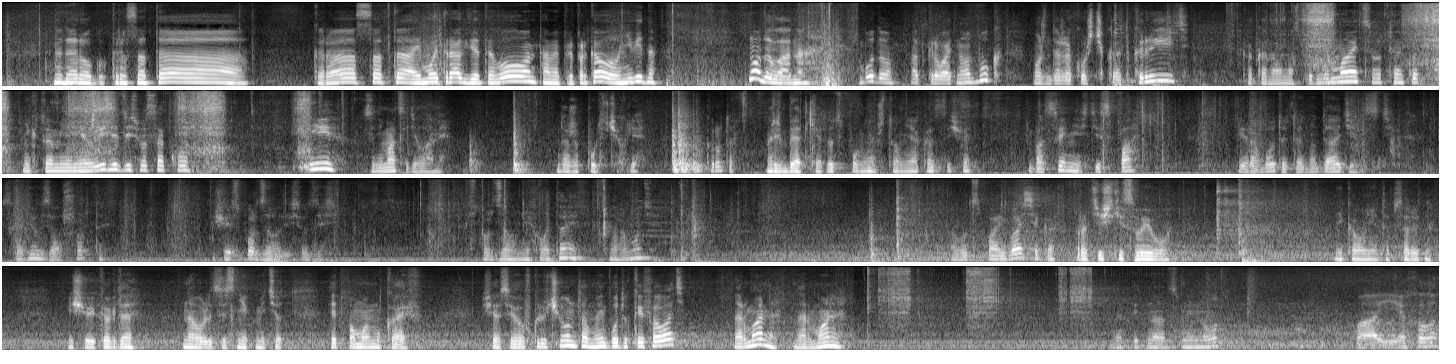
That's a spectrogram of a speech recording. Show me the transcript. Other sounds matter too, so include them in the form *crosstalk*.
На дорогу. Красота! Красота! И мой трак где-то вон, там я припарковал, его не видно. Ну да ладно. Буду открывать ноутбук. Можно даже окошечко открыть. Как она у нас поднимается вот так вот. Никто меня не увидит здесь высоко. И заниматься делами. Даже пульс в чехле. Круто. Ребятки, я тут вспомнил, что у меня, оказывается, еще бассейн есть и спа. И работает оно до 11. Сходил, взял шорты. Еще и спортзал здесь вот здесь. Спортзала мне хватает на работе. А вот спа и Васика практически своего. Никого нет абсолютно. Еще и когда на улице снег метет. Это, по-моему, кайф. Сейчас я его включу он там и буду кайфовать. Нормально? Нормально. На 15 минут. Поехала.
